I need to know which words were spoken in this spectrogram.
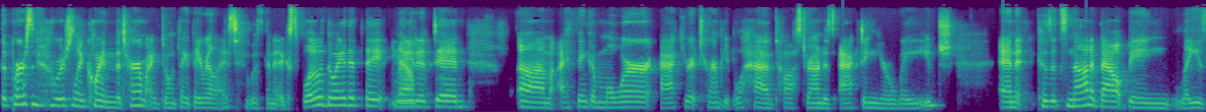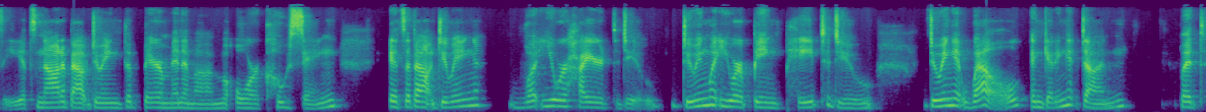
the person who originally coined the term. I don't think they realized it was going to explode the way that they no. it did. Um, I think a more accurate term people have tossed around is acting your wage. And because it, it's not about being lazy, it's not about doing the bare minimum or coasting. It's about doing what you were hired to do, doing what you are being paid to do, doing it well and getting it done. But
